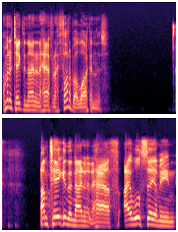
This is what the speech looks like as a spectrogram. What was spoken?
I'm going to take the nine and a half, and I thought about locking this. I'm taking the nine and a half. I will say, I mean,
